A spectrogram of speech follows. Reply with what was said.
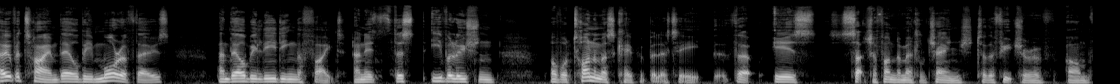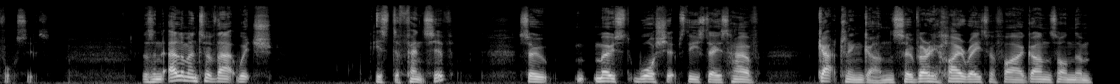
over time, there'll be more of those and they'll be leading the fight. And it's this evolution of autonomous capability that is such a fundamental change to the future of armed forces. There's an element of that which is defensive. So most warships these days have Gatling guns, so very high rate of fire guns on them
